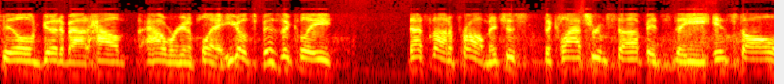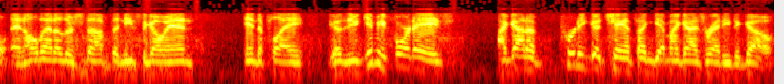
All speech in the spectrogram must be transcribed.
feel good about how how we're going to play." He goes, "Physically." That's not a problem. It's just the classroom stuff. It's the install and all that other stuff that needs to go in into play because if you give me four days, I got a pretty good chance I can get my guys ready to go.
